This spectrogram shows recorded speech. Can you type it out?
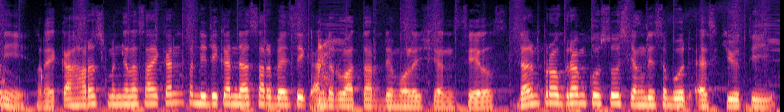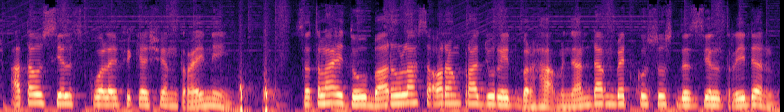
ini, mereka harus menyelesaikan pendidikan dasar basic underwater demolition SEALs dan program khusus yang disebut SQT atau SEALs Qualification Training. Setelah itu, barulah seorang prajurit berhak menyandang badge khusus The SEAL Trident.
